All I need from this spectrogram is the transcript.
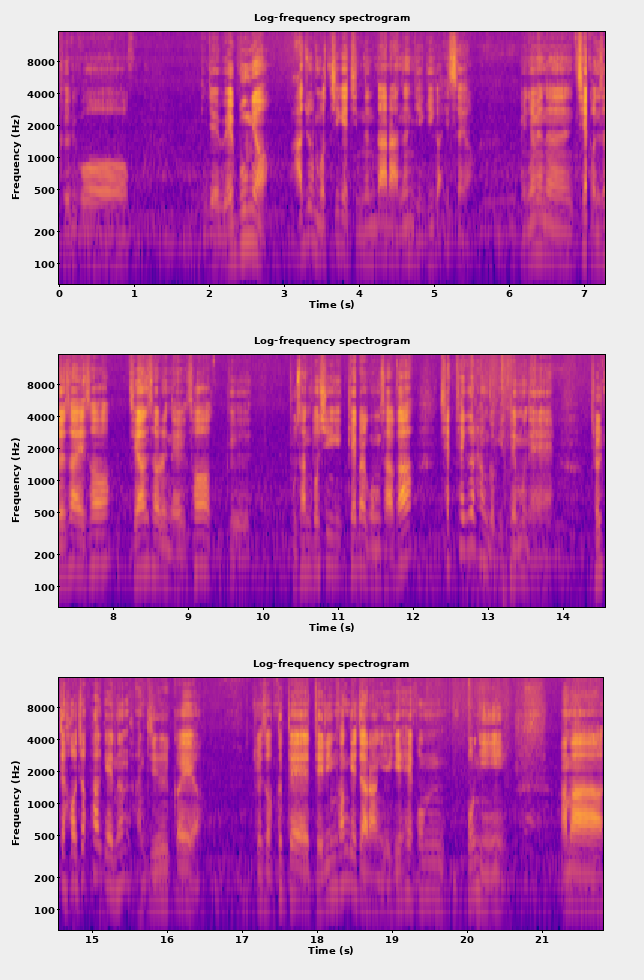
그리고 이제 외부며 아주 멋지게 짓는다라는 얘기가 있어요. 음, 왜냐면은 제 건설사에서 제안서를 내서 그 부산도시개발공사가 채택을 한 거기 때문에 음, 절대 허접하게는 안 지을 거예요. 그래서 그때 대림 관계자랑 얘기해 본 보니 네. 아마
